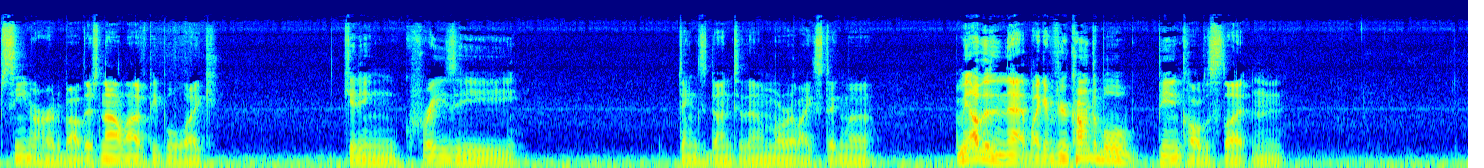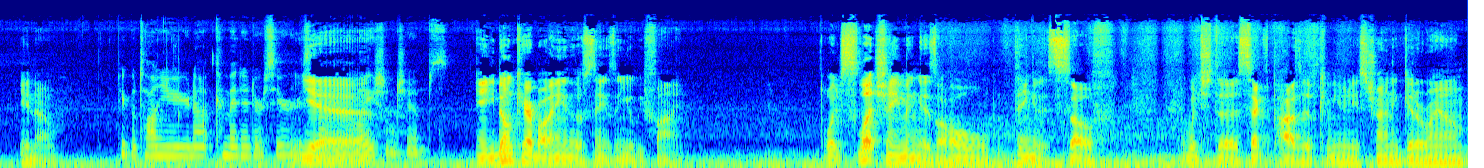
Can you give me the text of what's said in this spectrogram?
seen or heard about. There's not a lot of people like getting crazy things done to them or like stigma. I mean, other than that, like if you're comfortable being called a slut and you know People telling you you're not committed or serious Yeah. relationships. and you don't care about any of those things, then you'll be fine. What slut shaming is a whole thing in itself, which the sex positive community is trying to get around,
